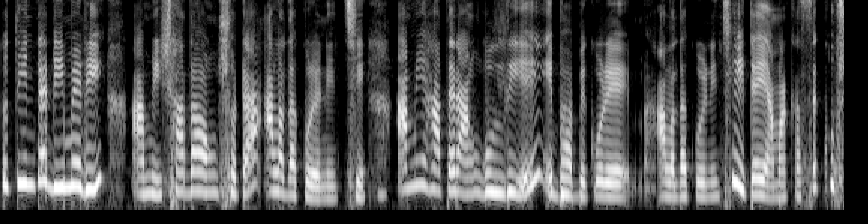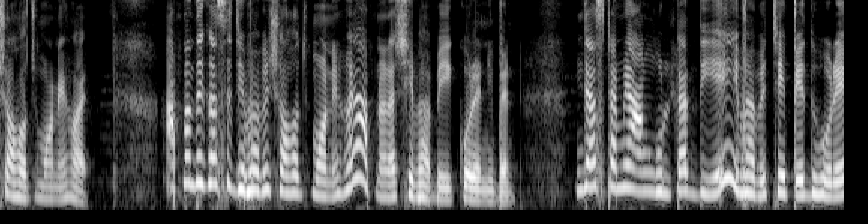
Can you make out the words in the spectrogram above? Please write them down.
তো তিনটা ডিমেরই আমি সাদা অংশটা আলাদা করে নিচ্ছি। আমি হাতের আঙ্গুল দিয়ে এভাবে করে আলাদা করে নিচ্ছি, এটাই আমার কাছে খুব সহজ মনে হয়। আপনাদের কাছে যেভাবে সহজ মনে হয়, আপনারা সেভাবেই করে নেবেন। জাস্ট আমি আঙ্গুলটা দিয়ে এভাবে চেপে ধরে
